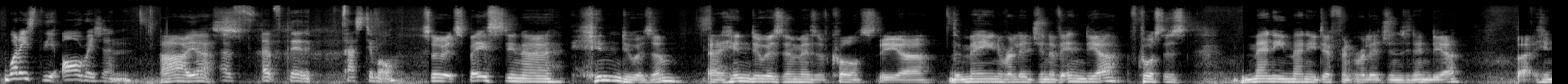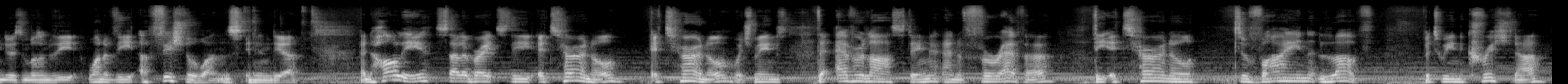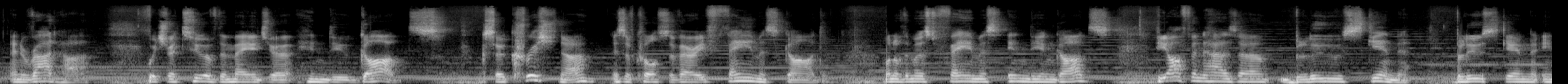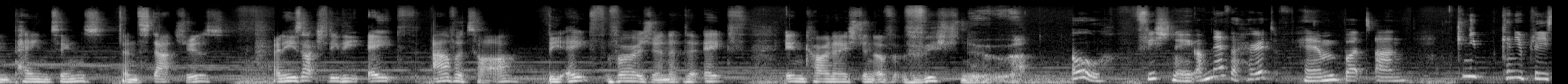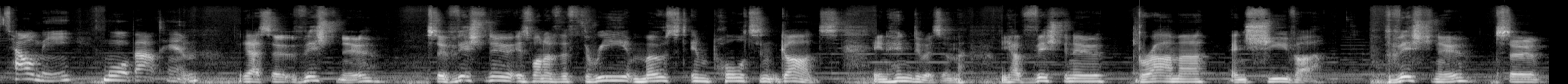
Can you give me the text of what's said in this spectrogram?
What is the origin Ah, yes. of, of the festival? So it's based in uh, Hinduism. Uh, Hinduism is, of course, the uh, the main religion of India. Of course, there's many, many different religions in India, but Hinduism was one of the one of the official ones in India. And Holi celebrates the eternal, eternal, which means the everlasting and forever, the eternal divine love between Krishna and Radha, which are two of the major Hindu gods. So, Krishna is, of course, a very famous god, one of the most famous Indian gods. He often has a blue skin, blue skin in paintings and statues, and he's actually the eighth avatar, the eighth version, the eighth incarnation of Vishnu. Oh, Vishnu. I've never heard of him, but um, can you can you please tell me more about him? Yeah, so Vishnu. So Vishnu is one of the three most important gods in Hinduism. You have Vishnu, Brahma, and Shiva. Vishnu, so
